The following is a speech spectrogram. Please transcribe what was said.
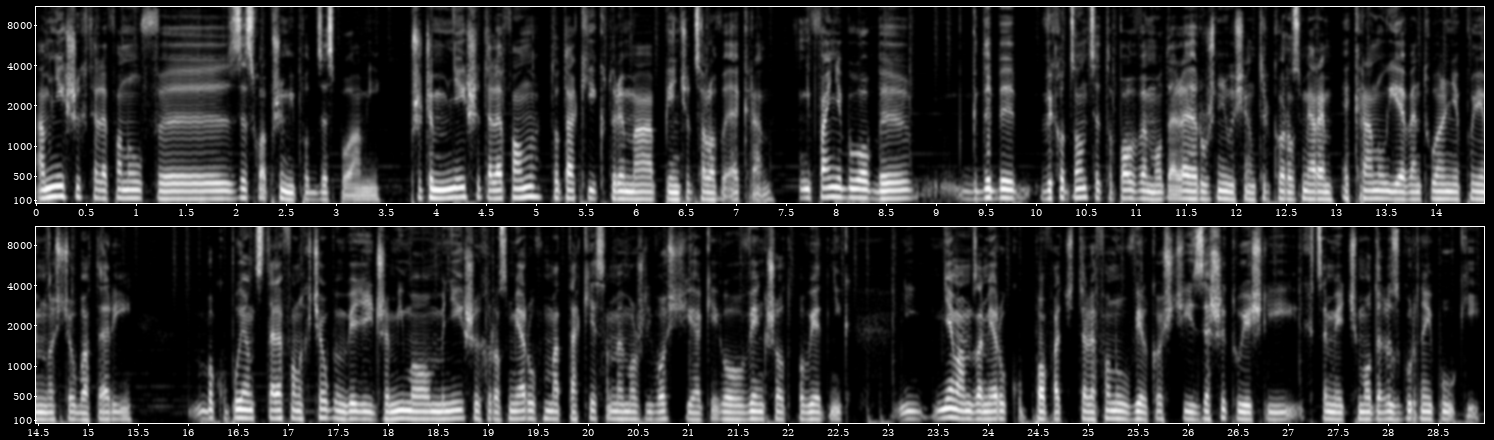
a mniejszych telefonów yy, ze słabszymi podzespołami. Przy czym mniejszy telefon to taki, który ma 5-calowy ekran. I fajnie byłoby, gdyby wychodzące topowe modele różniły się tylko rozmiarem ekranu i ewentualnie pojemnością baterii bo kupując telefon chciałbym wiedzieć, że mimo mniejszych rozmiarów ma takie same możliwości jak jego większy odpowiednik. I nie mam zamiaru kupować telefonu wielkości zeszytu, jeśli chcę mieć model z górnej półki.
